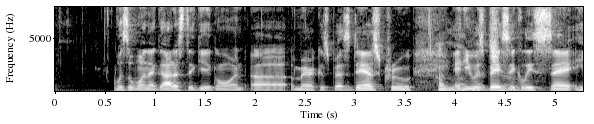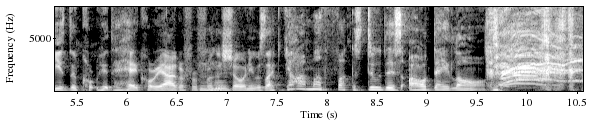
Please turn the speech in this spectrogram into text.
was the one that got us the gig on uh, America's Best Dance Crew, and he was that show. basically saying he's the, cho- the head choreographer for the Mm-hmm. show, and he was like, "Y'all motherfuckers do this all day long."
